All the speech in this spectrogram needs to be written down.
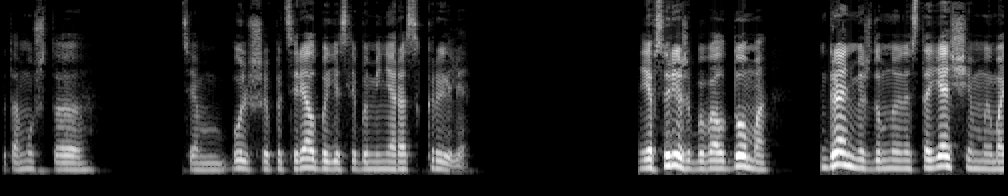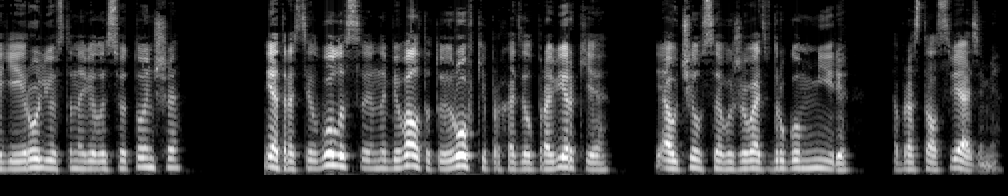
потому что тем больше потерял бы, если бы меня раскрыли. Я все реже бывал дома, грань между мной настоящим и моей ролью становилась все тоньше. Я отрастил волосы, набивал татуировки, проходил проверки. Я учился выживать в другом мире, обрастал связями.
